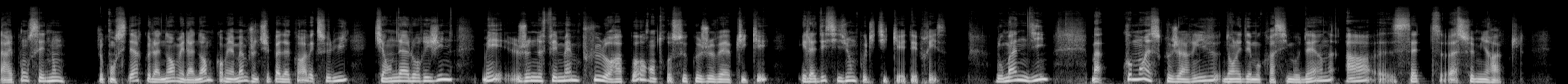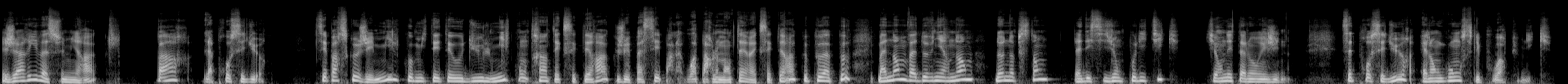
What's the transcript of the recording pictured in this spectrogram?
La réponse est non. Je considère que la norme est la norme, quand bien même je ne suis pas d'accord avec celui qui en est à l'origine, mais je ne fais même plus le rapport entre ce que je vais appliquer et la décision politique qui a été prise. Luhmann dit, bah, comment est-ce que j'arrive dans les démocraties modernes à, cette, à ce miracle? J'arrive à ce miracle par la procédure c'est parce que j'ai mille comités théodules, mille contraintes, etc., que je vais passer par la voie parlementaire, etc., que peu à peu, ma norme va devenir norme, nonobstant la décision politique qui en est à l'origine. Cette procédure, elle engonce les pouvoirs publics.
